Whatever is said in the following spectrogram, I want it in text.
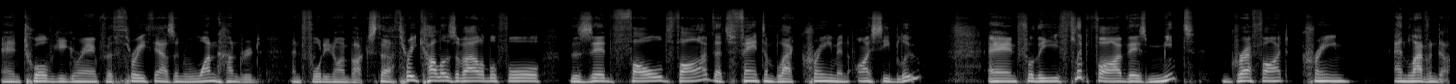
and 12 gig RAM for 3,149 bucks. There are three colors available for the Z Fold 5. That's Phantom Black, Cream, and Icy Blue. And for the Flip 5, there's Mint, graphite, cream, and lavender.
